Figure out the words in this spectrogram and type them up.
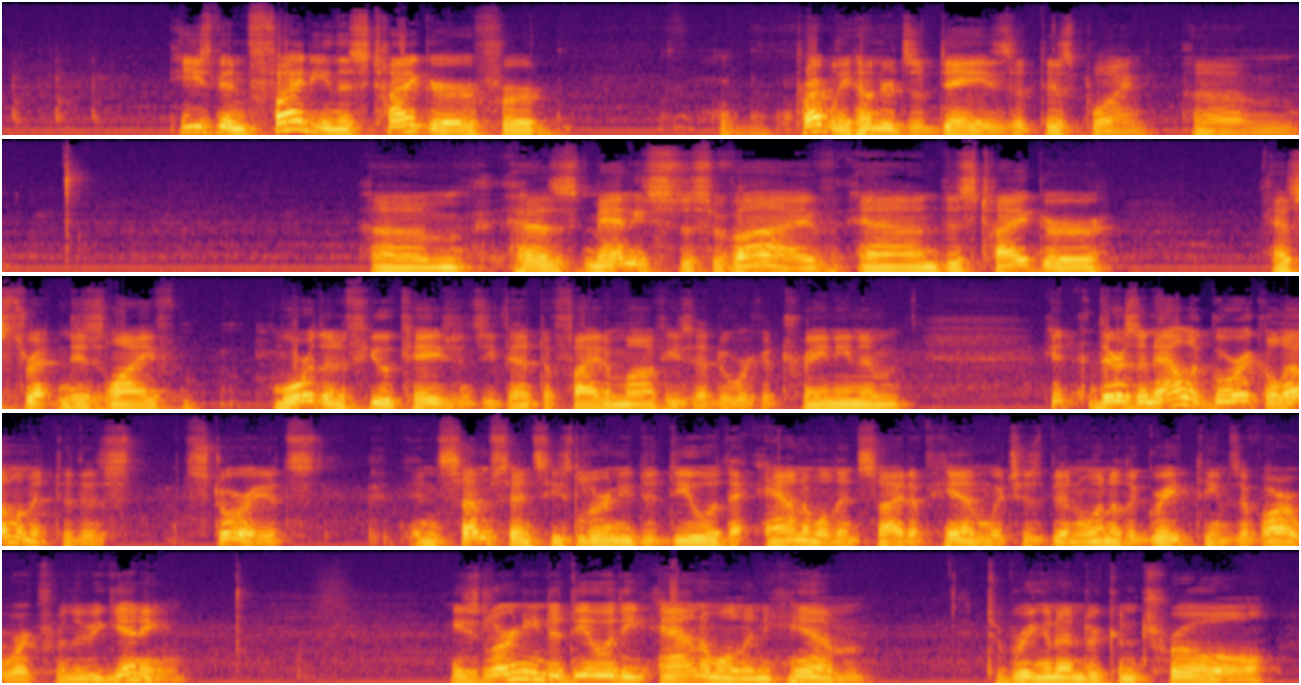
He's been fighting this tiger for probably hundreds of days at this point. Um, um, has managed to survive, and this tiger has threatened his life more than a few occasions. He's had to fight him off. He's had to work at training him. It, there's an allegorical element to this story. It's in some sense he's learning to deal with the animal inside of him, which has been one of the great themes of our work from the beginning. He's learning to deal with the animal in him, to bring it under control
